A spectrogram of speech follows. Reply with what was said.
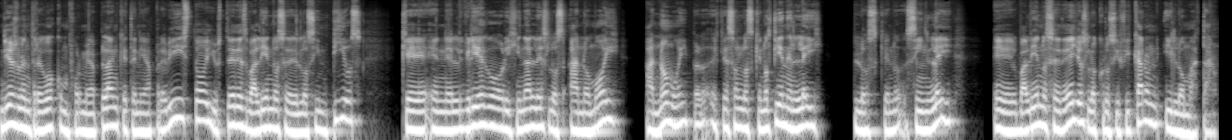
Dios lo entregó conforme al plan que tenía previsto y ustedes valiéndose de los impíos, que en el griego original es los anomoi, anomoi, que son los que no tienen ley, los que no, sin ley, eh, valiéndose de ellos, lo crucificaron y lo mataron.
